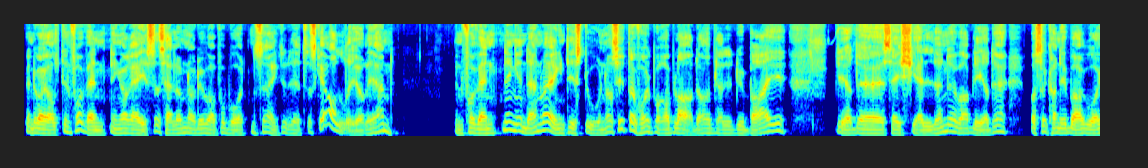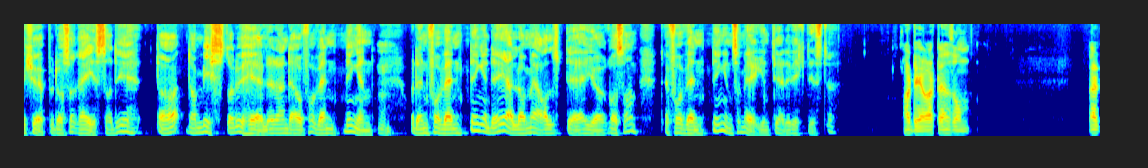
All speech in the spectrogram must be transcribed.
Men det var jo alltid en forventning å reise, selv om når du var på båten, så tenkte du dette skal jeg aldri gjøre igjen. Men forventningen den var egentlig stor. Nå sitter folk bare og blader. Blir det Dubai? Blir det Seychellene? Hva blir det? Og så kan de bare gå og kjøpe det, og så reiser de. Da, da mister du hele den der forventningen. Og den forventningen, det gjelder med alt det jeg gjør og sånn. Det er forventningen som egentlig er det viktigste. Har det vært en sånn er,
